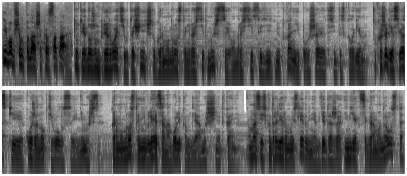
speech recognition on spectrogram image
и, в общем-то, наша красота. Тут я должен прервать и уточнить, что гормон роста не растит мышцы, он растит соединительную ткань и повышает синтез коллагена. Сухожилия, связки, кожа, ногти, волосы, не мышцы. Гормон роста не является анаболиком для мышечной ткани. У нас есть контролируемые исследования, где даже инъекции гормона роста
